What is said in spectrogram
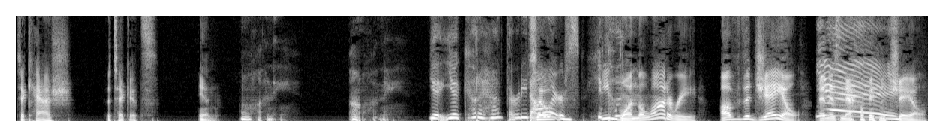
to cash the tickets in. Oh, honey. Oh, honey. You you could have had thirty So dollars. he won the lottery of the jail and is now in jail.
